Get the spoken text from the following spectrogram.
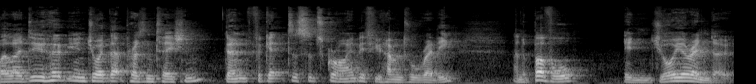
Well, I do hope you enjoyed that presentation. Don't forget to subscribe if you haven't already. And above all, enjoy your endo.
